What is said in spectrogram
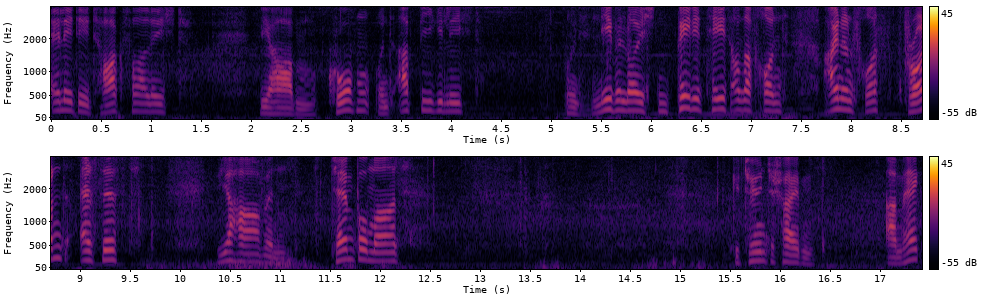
LED-Tagfahrlicht. Wir haben Kurven- und Abbiegelicht und Nebelleuchten, PDCs an der Front, einen Frost Front Assist. Wir haben Tempomat, getönte Scheiben am Heck.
